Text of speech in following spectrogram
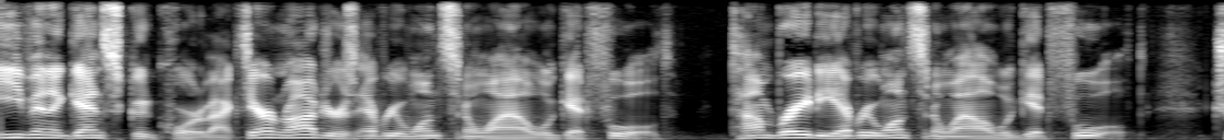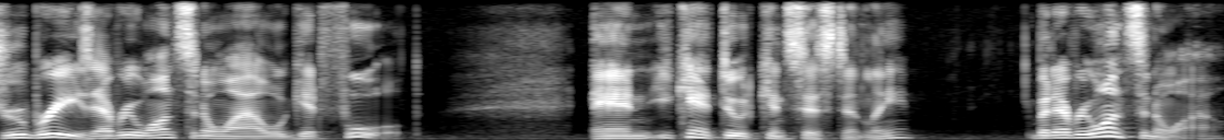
even against good quarterbacks. Aaron Rodgers, every once in a while, will get fooled. Tom Brady, every once in a while, will get fooled. Drew Brees, every once in a while, will get fooled. And you can't do it consistently, but every once in a while.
